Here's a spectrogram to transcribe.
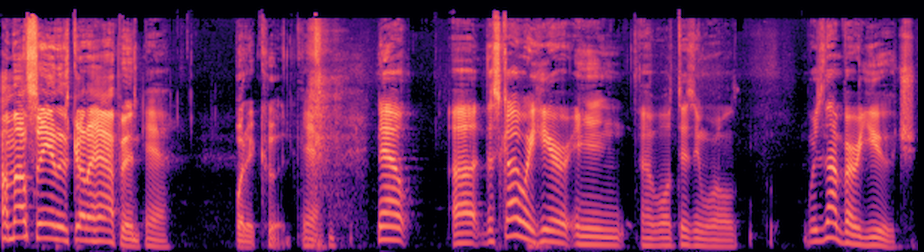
I'm not saying it's going to happen, Yeah. but it could. Yeah. now, uh, the Skyway here in uh, Walt Disney World was not very huge.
